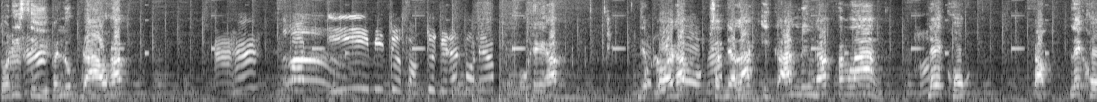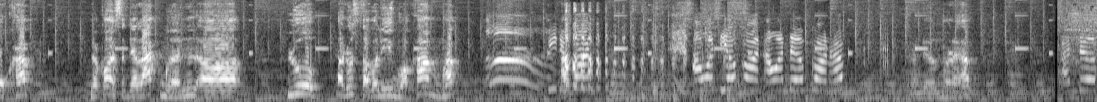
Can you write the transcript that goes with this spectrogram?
ตัวที่ 4 เป็นลูกดาวครับ อ่าฮะกด E มีจุดสองจุดอยู่ด้านบนนะครับ โอเคครับ เรียบร้อยครับกดลูกโป่งครับสัญลักษณ์อีกอันหนึงครับข้างล่างฮะเลขหกกับเลขหกครับ แล้วก็สัญลักษณ์เหมือนเอ่อรูปอนุสาวรีย์หัวค่ำครับพี่ เดี๋ยวก่อนเอาอันเดียวก่อนเอาอันเดิมก่อนครับ อันเดิมเท่าไหร่ครับ อันเดิม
